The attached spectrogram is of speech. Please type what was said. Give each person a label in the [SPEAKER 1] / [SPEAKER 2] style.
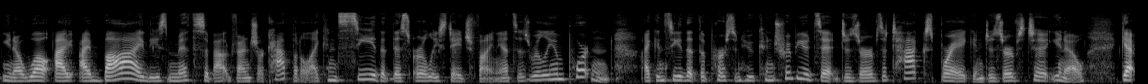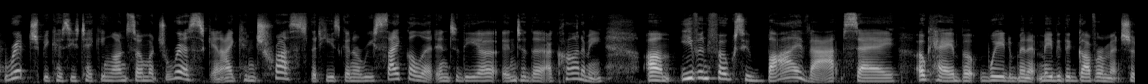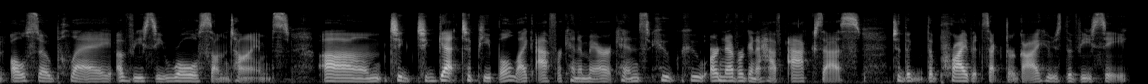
[SPEAKER 1] you know, well, I, I buy these myths about venture capital. I can see that this early stage finance is really important. I can see that the person who contributes it deserves a tax break and deserves to, you know, get rich because he's taking on so much risk. And I can trust that he's going to recycle it into the uh, into the economy. Um, even folks who buy that say, okay, but wait a minute, maybe the government should also play a VC role sometimes um, to to get to people like African Americans who who are are never going to have access to the, the private sector guy who's the VC.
